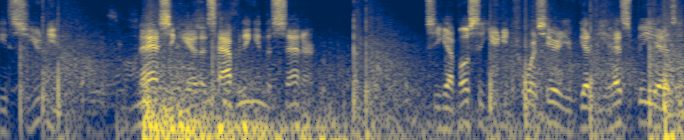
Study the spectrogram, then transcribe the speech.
this Union massing here that's happening in the center. So you got most of the Union force here. You've got the SB as an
